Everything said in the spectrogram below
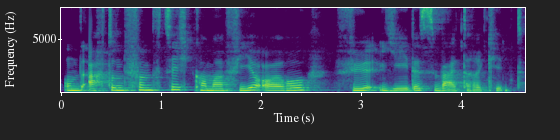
und 58,4 Euro für jedes weitere Kind.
